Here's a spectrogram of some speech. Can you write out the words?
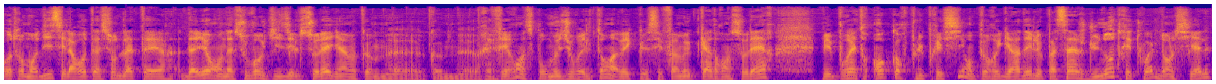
Autrement dit, c'est la rotation de la Terre. D'ailleurs, on a souvent utilisé le Soleil hein, comme, euh, comme euh, référence pour mesurer le temps avec ces fameux cadrans solaires. Mais pour être encore plus précis, on peut regarder le passage d'une autre étoile dans le ciel.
